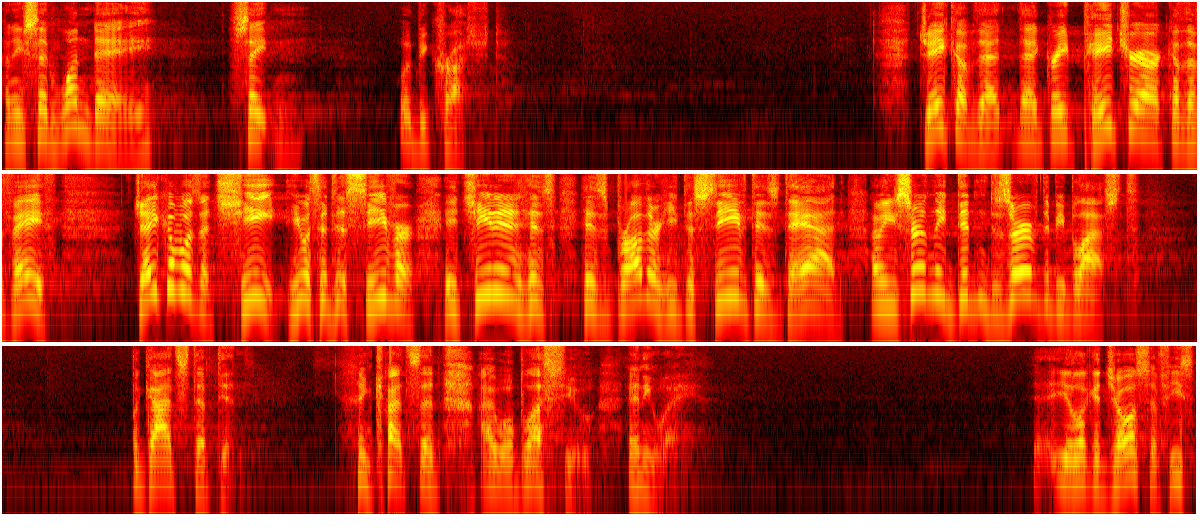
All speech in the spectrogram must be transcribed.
And he said one day Satan would be crushed. Jacob, that, that great patriarch of the faith, Jacob was a cheat. He was a deceiver. He cheated his, his brother. He deceived his dad. I mean, he certainly didn't deserve to be blessed. But God stepped in. And God said, I will bless you anyway. You look at Joseph, he's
